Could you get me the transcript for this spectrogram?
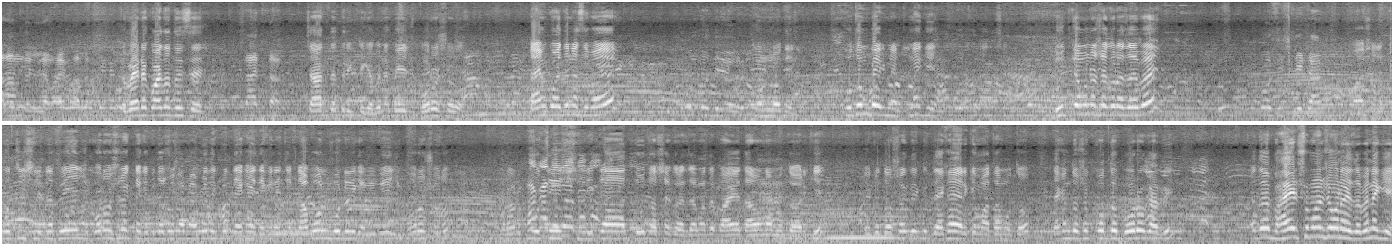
আলহামদুলিল্লাহ ভাই ভালো। তো ভাই এটা কয় দাঁত হয়েছে? চারটা চার দাঁতের একটি গাভি না বেশ বড় সড়ো টাইম কয়দিন আছে ভাইয়ের? পনেরো দিন। প্রথম প্রেগনেন্ট নাকি। দুধ কেমন আশা করা যায় ভাই? পঁচিশ লিটার। মাসাল্লাহ পঁচিশ লিটার বেশ বড় সড়ো একটা গাভি। দর্শক আমি আপনাদের একটু দেখাই দেখেন এই যে ডাবল বডির গাভি বেশ বড় সড়ো। মোটামুটি পঁচিশ লিটার দুধ আশা করা যায় আমাদের ভাইয়ের ধারণার মতো আর কি। একটু দর্শকদের একটু দেখাই আর কি মাথা মতো। দেখেন দর্শক কত বড় গাভি। এটা ভাইয়ের সমান সমান হয়ে যাবে নাকি?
